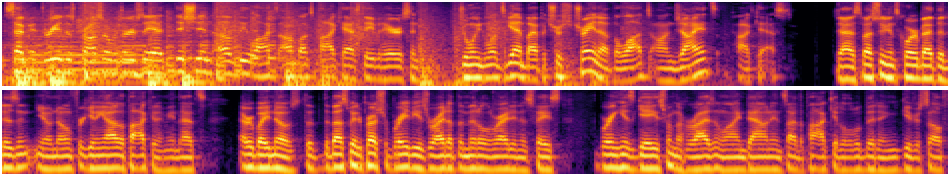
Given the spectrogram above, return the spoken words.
Segment three of this crossover Thursday edition of the Locked On Bucs podcast. David Harrison joined once again by Patricia Traina of the Locked On Giants podcast. Yeah, especially against quarterback that isn't, you know, known for getting out of the pocket. I mean, that's everybody knows the, the best way to pressure Brady is right up the middle and right in his face. Bring his gaze from the horizon line down inside the pocket a little bit and give yourself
